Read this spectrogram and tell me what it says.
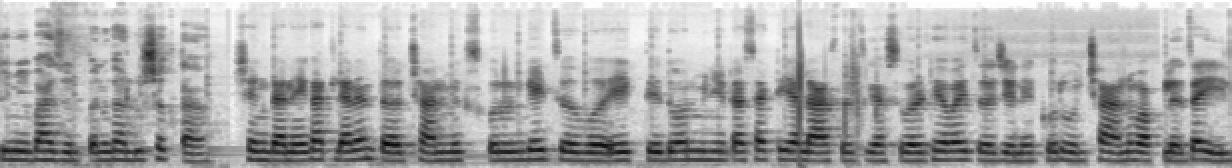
तुम्ही भाजून पण घालू शकता. शेंगदाणे घातल्यानंतर छान मिक्स करून घ्यायचं व एक ते दोन मिनिटासाठी याला असंच गॅसवर ठेवायचं जेणेकरून छान वाफलं जाईल.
